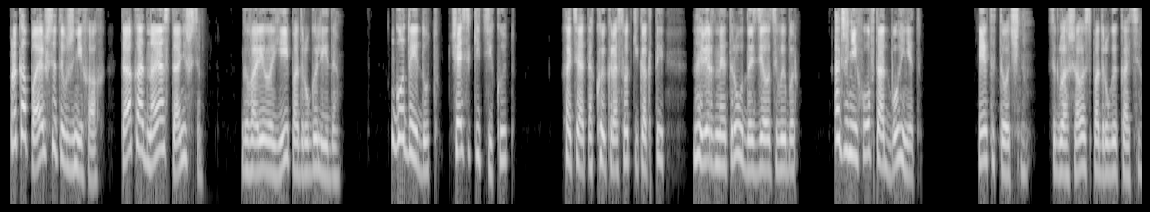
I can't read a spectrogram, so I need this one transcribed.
прокопаешься ты в женихах, так одна и останешься», — говорила ей подруга Лида. «Годы идут, часики тикают. Хотя такой красотки, как ты, наверное, трудно сделать выбор. От женихов-то отбоя нет. «Это точно», — соглашалась с подругой Катя.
